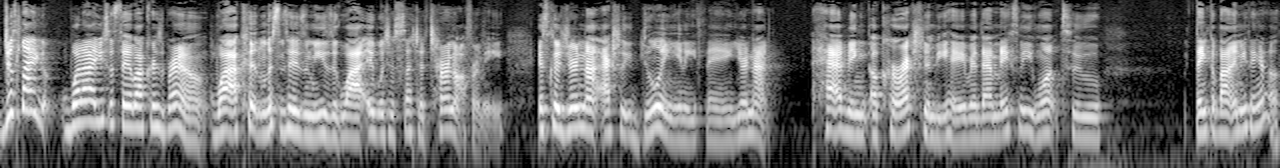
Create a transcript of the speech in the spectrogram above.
Just like what I used to say about Chris Brown, why I couldn't listen to his music, why it was just such a turnoff for me. It's because you're not actually doing anything. You're not having a correction behavior that makes me want to think about anything else.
